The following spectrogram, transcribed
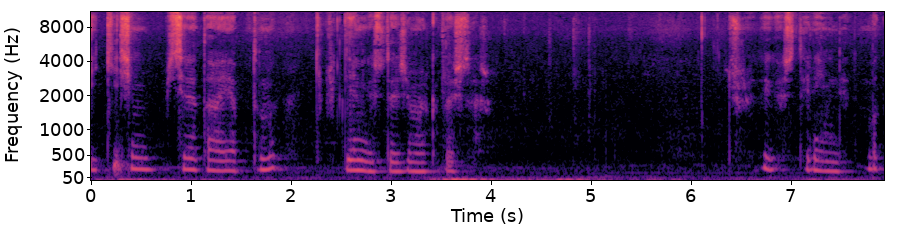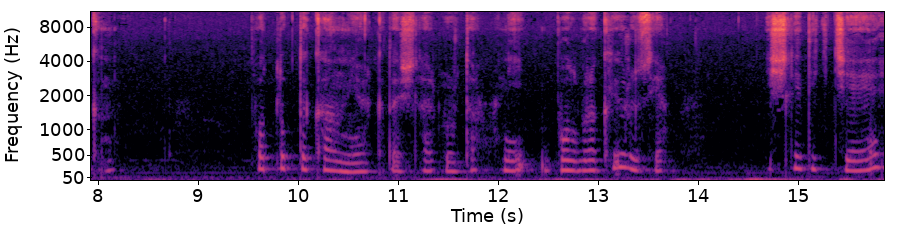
iki. Şimdi bir sıra daha yaptım. Kipriklerini göstereceğim arkadaşlar. Şurada göstereyim dedim. Bakın. Potluk da kalmıyor arkadaşlar burada. Hani bol bırakıyoruz ya. İşledikçe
